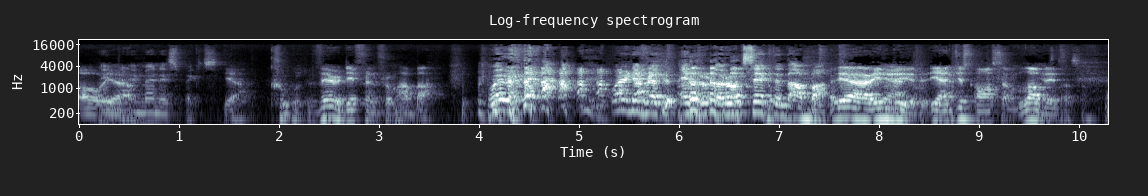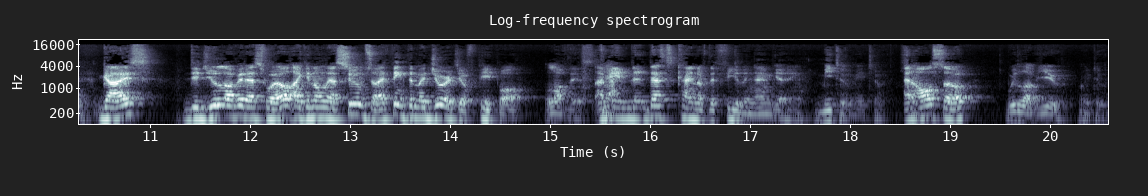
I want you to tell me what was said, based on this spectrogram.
Oh in, yeah, in many aspects. yeah. Cool. Very different from ABBA. Very, very different. And Roxette and ABBA. Yeah, Yeah. indeed. Yeah, just awesome. Love Yes, it. awesome. Guys, did you love it as well? I can only assume so. I think the majority of people love this. I Yeah. mean, th- that's kind of the feeling I'm getting. Me too. Me too. And also, we love you. we do.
